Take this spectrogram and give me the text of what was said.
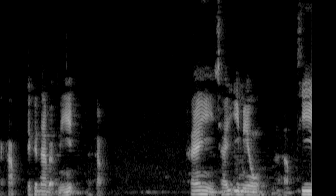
นะครับ จะขึ้นหน้าแบบนี้นะครับ ให้ใช้อีเมลนะครับที่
